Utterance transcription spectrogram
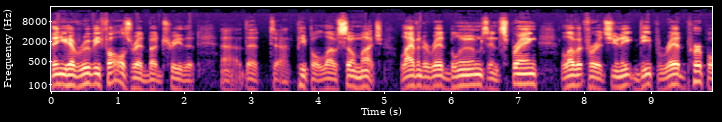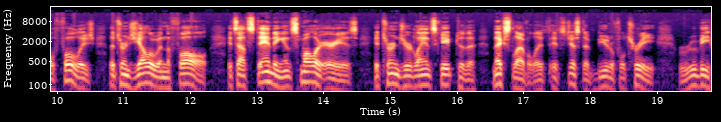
Then you have Ruby Falls redbud tree that uh, that uh, people love so much. Lavender red blooms in spring. Love it for its unique deep red purple foliage that turns yellow in the fall. It's outstanding in smaller areas. It turns your landscape to the next level. It, it's just a beautiful tree. Ruby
